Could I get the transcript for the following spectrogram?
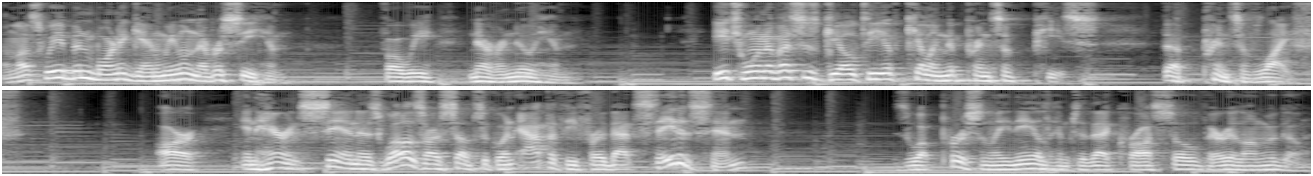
unless we have been born again, we will never see him, for we never knew him. Each one of us is guilty of killing the Prince of Peace, the Prince of Life. Our inherent sin, as well as our subsequent apathy for that state of sin, is what personally nailed him to that cross so very long ago.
